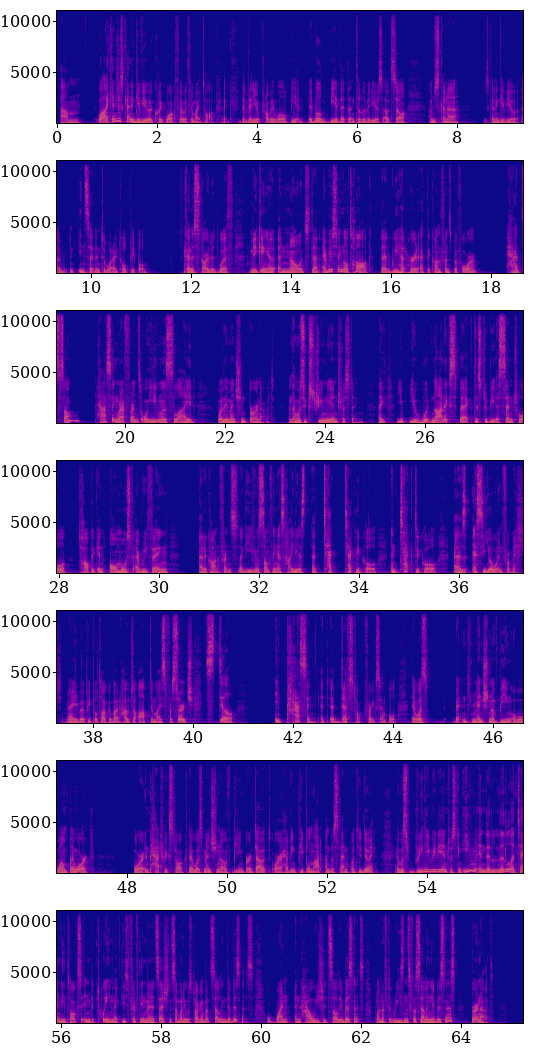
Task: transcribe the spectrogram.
Um, well, I can just kind of give you a quick walkthrough through my talk. Like the video probably will be a, it will be a bit until the video's out. So I'm just gonna just gonna give you um, an insight into what I told people. Kind of started with making a, a note that every single talk that we had heard at the conference before had some passing reference or even a slide where they mentioned burnout. And that was extremely interesting. Like you, you would not expect this to be a central topic in almost everything at a conference. Like even something as highly as tech, technical and tactical as SEO information, right? Where people talk about how to optimize for search. Still, in passing at, at Devs Talk, for example, there was mention of being overwhelmed by work or in Patrick's talk, there was mention of being burnt out or having people not understand what you're doing. It was really, really interesting. Even in the little attendee talks in between, like these 15 minute sessions, somebody was talking about selling their business when and how you should sell your business. One of the reasons for selling your business, burnout.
